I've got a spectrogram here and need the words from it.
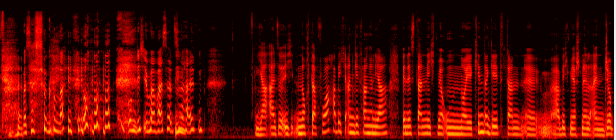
Was hast du gemacht, um, um dich über Wasser zu halten? Ja, also ich, noch davor habe ich angefangen, ja. Wenn es dann nicht mehr um neue Kinder geht, dann äh, habe ich mir schnell einen Job.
